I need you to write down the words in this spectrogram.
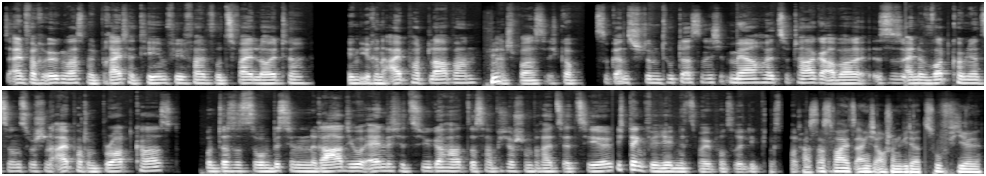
Es ist einfach irgendwas mit breiter Themenvielfalt, wo zwei Leute in ihren iPod labern. Hm. Nein, Spaß. Ich glaube, so ganz stimmen tut das nicht mehr heutzutage, aber es ist eine Wortkombination zwischen iPod und Broadcast. Und dass es so ein bisschen radioähnliche Züge hat, das habe ich ja schon bereits erzählt. Ich denke, wir reden jetzt mal über unsere Lieblingspodcasts. das war jetzt eigentlich auch schon wieder zu viel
